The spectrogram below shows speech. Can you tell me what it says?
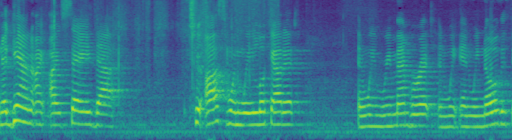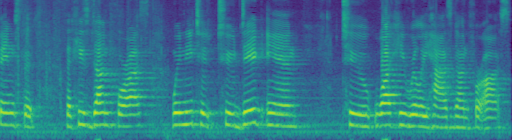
again, I, I say that to us when we look at it and we remember it and we, and we know the things that, that he's done for us, we need to, to dig in to what he really has done for us.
